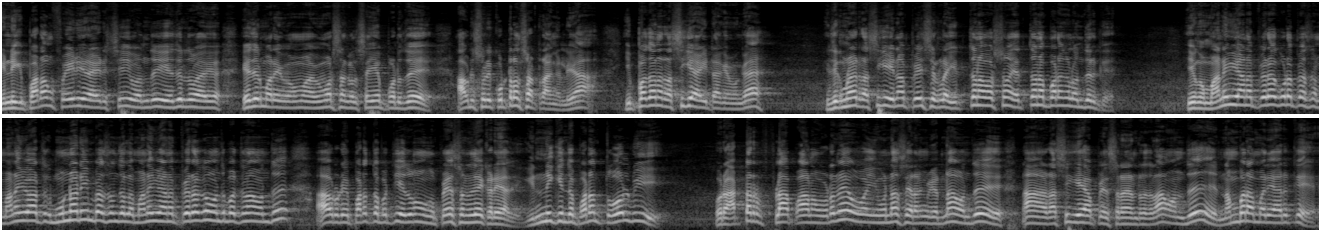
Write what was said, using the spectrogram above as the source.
இன்றைக்கி படம் ஃபெயிலியர் ஆகிடுச்சு வந்து எதிர் எதிர்மறை விம- விமர்சனங்கள் செய்யப்படுது அப்படி சொல்லி குற்றம் சாட்டுறாங்க இல்லையா? இப்போ தானே ரசிகை ஆகிட்டாங்க இவங்க. இதுக்கு முன்னாடி ரசிகைனா பேசுங்களா இத்தனை வருஷம் எத்தனை படங்கள் வந்திருக்கு? இவங்க மனைவியான பிறகு கூட பேச மனைவியானதுக்கு முன்னாடியும் பேசுனதில்லை. மனைவியான பிறகும் வந்து பார்த்தீங்கன்னா வந்து அவருடைய படத்தை பற்றி எதுவும் அவங்க பேசுனதே கிடையாது. இன்றைக்கி இந்த படம் தோல்வி ஒரு அட்டர் ஃப்ளாப் ஆன உடனே இவங்க என்ன செய்கிறாங்கன்னா வந்து நான் ரசிகையாக பேசுகிறேன்றதெல்லாம் வந்து நம்புகிற மாதிரியா இருக்குது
